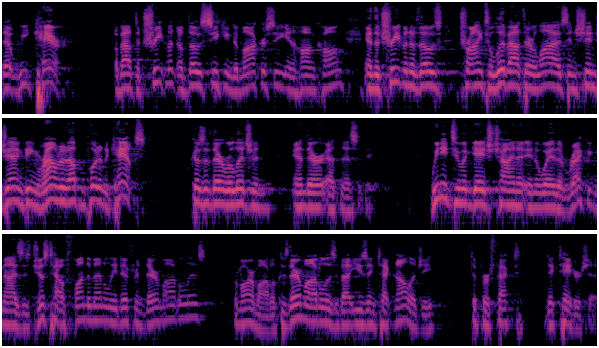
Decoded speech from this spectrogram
that we care about the treatment of those seeking democracy in Hong Kong and the treatment of those trying to live out their lives in Xinjiang being rounded up and put into camps because of their religion and their ethnicity. We need to engage China in a way that recognizes just how fundamentally different their model is from our model, because their model is about using technology to perfect dictatorship.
